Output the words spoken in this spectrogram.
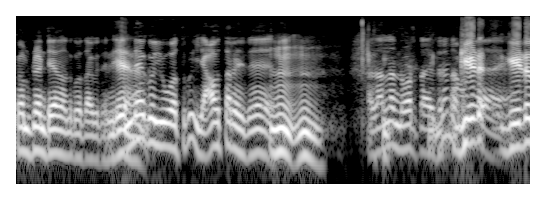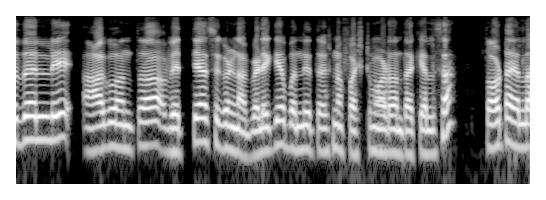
ಕಂಪ್ಲೇಂಟ್ ಏನಂತ ಗೊತ್ತಾಗುತ್ತೆ. ನಿನ್ನೆಗೂ ಇವತ್ತಿಗೂ ಯಾವ ತರ ಇದೆ? ಅದೆಲ್ಲ ನೋಡ್ತಾ ಇದ್ರೆ ನಮ್ಗೆ ಗಿಡ ಗಿಡದಲ್ಲಿ ಆಗುವಂತ ವ್ಯತ್ಯಾಸಗಳನ್ನ ಬೆಳಿಗ್ಗೆ ಬಂದಿದ ತಕ್ಷಣ ಫಸ್ಟ್ ಮಾಡುವಂತ ಕೆಲಸ ತೋಟ ಎಲ್ಲ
